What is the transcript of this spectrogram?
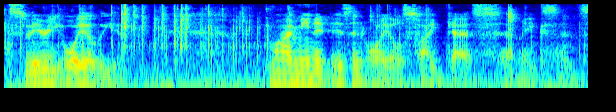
It's very oily. Well, I mean, it isn't oil, so I guess that makes sense.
